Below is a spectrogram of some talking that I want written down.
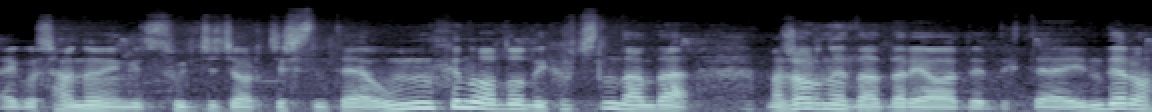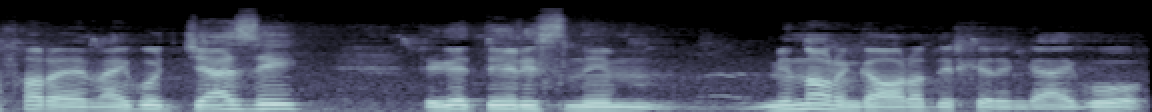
айгу сонио ингэж сүлжиж орж ирсэн те. Өмнөх нь бол ихэвчлэн дандаа мажорны ладаар яваад байдаг те. Энэ дээр болохоор ийм айгу жази тэгээд дээрэс нь ийм минор ингээ ороод ирэхээр ингээ айгу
